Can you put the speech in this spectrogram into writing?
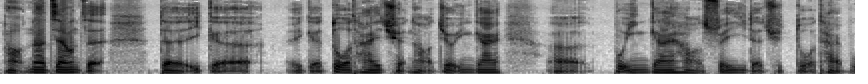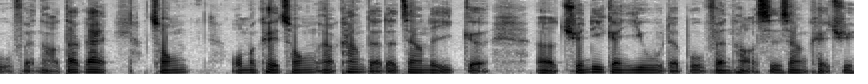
好，那这样子的一个。一个堕胎权哈，就应该呃不应该哈随意的去堕胎部分哈。大概从我们可以从呃康德的这样的一个呃权利跟义务的部分哈，事实上可以去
